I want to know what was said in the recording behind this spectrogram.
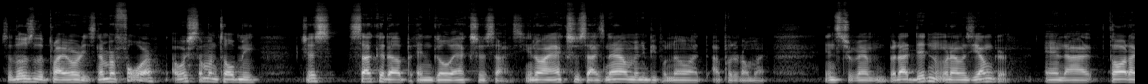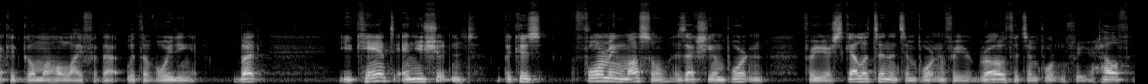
So those are the priorities. Number four, I wish someone told me just suck it up and go exercise. You know, I exercise now. Many people know I, I put it on my Instagram, but I didn't when I was younger. And I thought I could go my whole life with that, with avoiding it. But you can't and you shouldn't because forming muscle is actually important for your skeleton, it's important for your growth, it's important for your health.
